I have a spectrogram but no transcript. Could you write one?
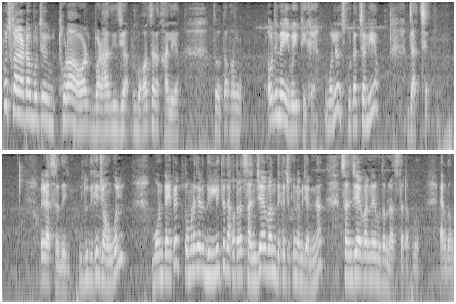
ফুচকালাটা বলছে, থোড়া অর বাড়া দিজিয়ে আপনি বহুত সারা খা লিয়া তো তখন ও যে নেই ওই ঠিক হ্যাঁ বলে স্কুটার চালিয়ে যাচ্ছে। ওই রাস্তা দিয়ে। দুদিকে জঙ্গল, বন টাইপের তোমরা যারা দিল্লিতে থাকো, তারা সঞ্জয় বন দেখেছ কিনা আমি জানি না। সঞ্জয় বনের মতন রাস্তাটা পুরো, একদম।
